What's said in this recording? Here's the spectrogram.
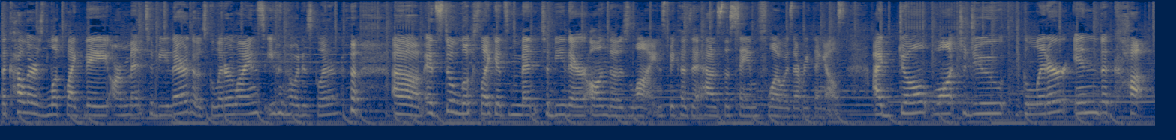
the colors look like they are meant to be there, those glitter lines, even though it is glitter. um, it still looks like it's meant to be there on those lines because it has the same flow as everything else. I don't want to do glitter in the cup.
